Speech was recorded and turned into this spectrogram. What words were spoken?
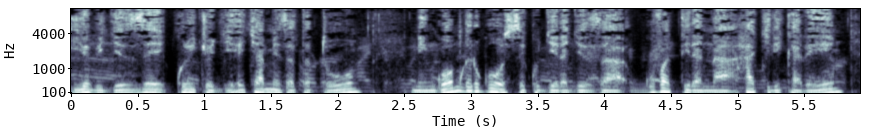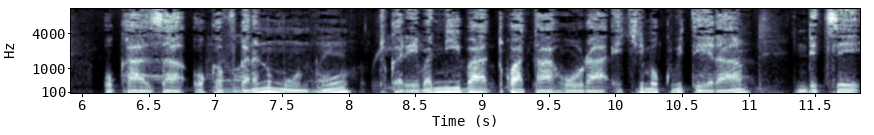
iyo bigeze kuri icyo gihe cy'amezi atatu ni ngombwa rwose kugerageza gufatirana hakiri kare ukaza ukavugana n'umuntu tukareba niba twatahura ikirimo kubitera ndetse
